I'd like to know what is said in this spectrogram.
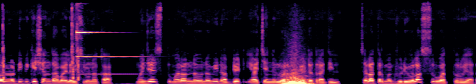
ऑल नोटिफिकेशन दाबायला विसरू नका. म्हणजेच तुम्हाला नवनवीन अपडेट या चॅनलवर भेटत राहतील. चला तर मग व्हिडिओला सुरुवात करूयात.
